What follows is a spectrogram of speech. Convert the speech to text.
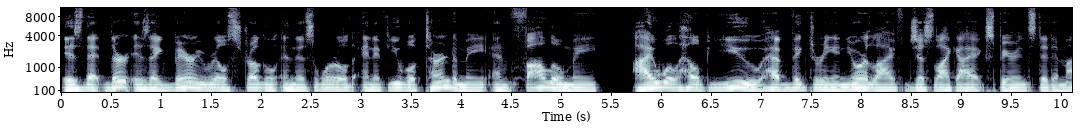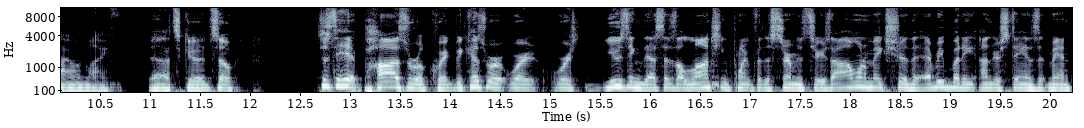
is that there is a very real struggle in this world. And if you will turn to me and follow me, I will help you have victory in your life just like I experienced it in my own life. Yeah, that's good. So just to hit pause real quick because we're we're we're using this as a launching point for the sermon series. I, want to make sure that everybody understands that man,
